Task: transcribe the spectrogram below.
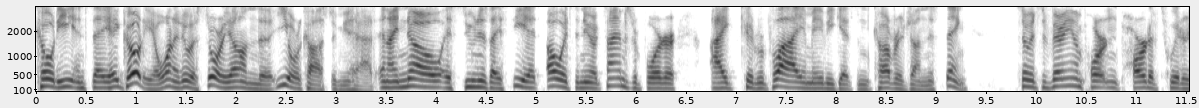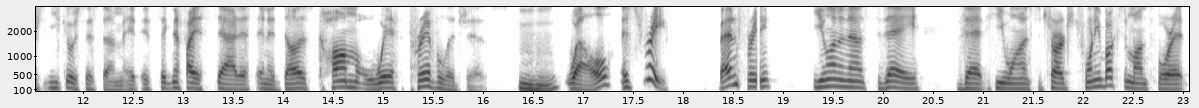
Cody and say, Hey Cody, I want to do a story on the Eeyore costume you had. And I know as soon as I see it, oh, it's a New York Times reporter, I could reply and maybe get some coverage on this thing. So it's a very important part of Twitter's ecosystem. It, it signifies status and it does come with privileges. Mm-hmm. Well, it's free. Been free. Elon announced today that he wants to charge 20 bucks a month for it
